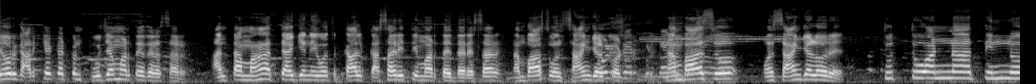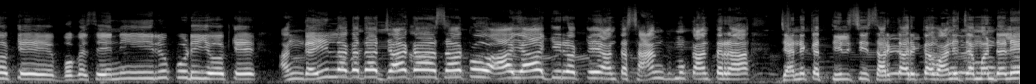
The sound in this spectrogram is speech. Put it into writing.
ದೇವ್ರಿಗೆ ಅರ್ಕೆ ಕಟ್ಕೊಂಡು ಪೂಜೆ ಮಾಡ್ತಾ ಇದ್ದಾರೆ ಸರ್. ಅಂತ ಮಹಾತ್ಯಾಗಿನ ಇವತ್ತು ಕಾಲ್ ಕಸ ರೀತಿ ಮಾಡ್ತಾ ಇದ್ದಾರೆ ಸರ್. ನಮ್ಮ ಬಾಸ್ ಒಂದು ಸಾಂಗ್ ಹೇಳ್ಕೊಟ್ ನಮ್ಮ ಬಾಸು ಒಂದು ಸಾಂಗ್ ಹೇಳೋರೆ. ತುತ್ತು ಅಣ್ಣ ತಿನ್ನೋಕೆ ಬೊಗಸೆ ನೀರು ಕುಡಿಯೋಕೆ ಅಂಗೈಲಗದ ಜಾಗ ಸಾಕು ಆಯಾಗಿರೋಕೆ ಅಂತ ಸಾಂಗ್ ಮುಖಾಂತರ ಜನಕ್ಕೆ ತಿಳಿಸಿ ಸರ್ಕಾರಕ್ಕೆ ವಾಣಿಜ್ಯ ಮಂಡಳಿ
